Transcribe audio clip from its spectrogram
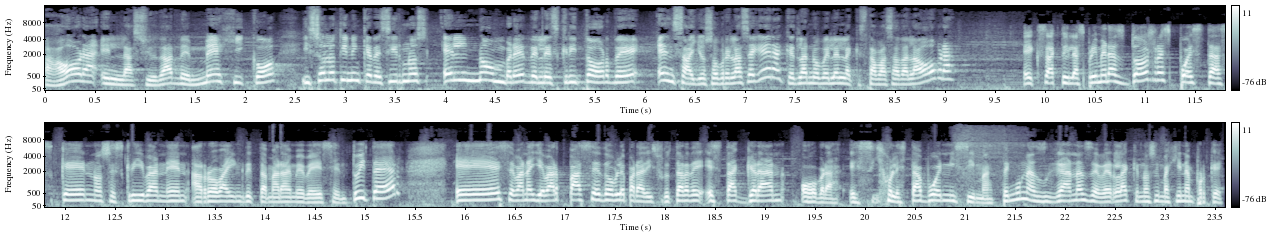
ahora en la Ciudad de México. Y solo tienen que decirnos el nombre del escritor de Ensayo sobre la ceguera, que es la novela en la que está basada la obra. Exacto, y las primeras dos respuestas que nos escriban en arroba Ingrid Tamara MBS en Twitter eh, se van a llevar pase doble para disfrutar de esta gran obra. Es, híjole, está buenísima. Tengo unas ganas de verla que no se imaginan porque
